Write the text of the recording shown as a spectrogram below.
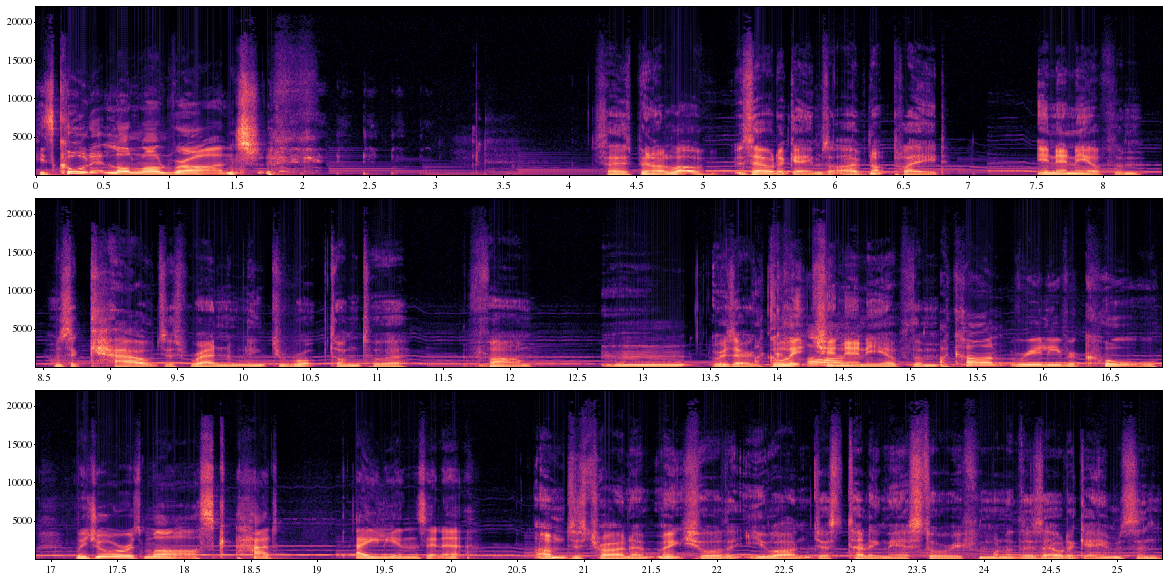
He's called it Lon Lon Ranch. So there's been a lot of Zelda games that I've not played. In any of them, was a cow just randomly dropped onto a farm? Hmm. or is there a glitch in any of them? I can't really recall. Majora's Mask had aliens in it. I'm just trying to make sure that you aren't just telling me a story from one of the Zelda games and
